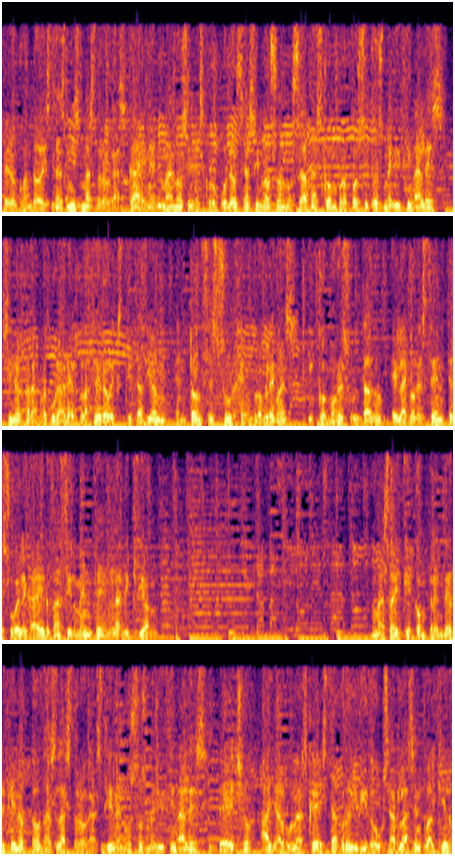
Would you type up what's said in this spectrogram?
pero cuando estas mismas drogas caen en manos inescrupulosas y no son usadas con propósitos medicinales, sino para procurar el placer o excitación, entonces surgen problemas, y como resultado, el adolescente suele caer fácilmente en la adicción. Mas hay que comprender que no todas las drogas tienen usos medicinales, de hecho, hay algunas que está prohibido usarlas en cualquier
